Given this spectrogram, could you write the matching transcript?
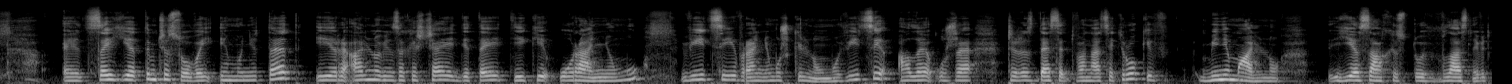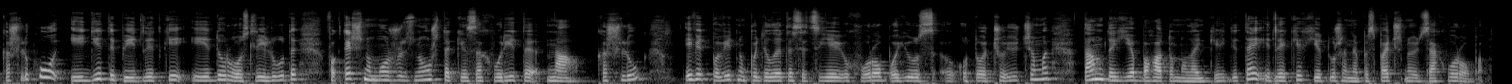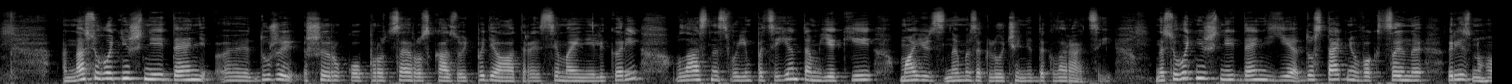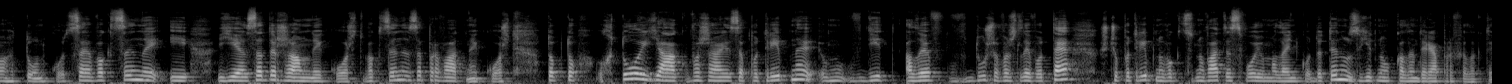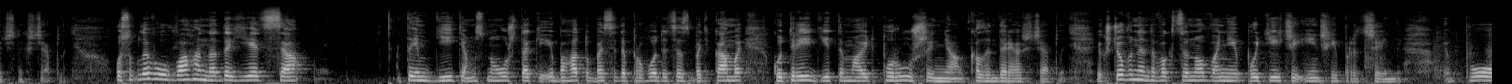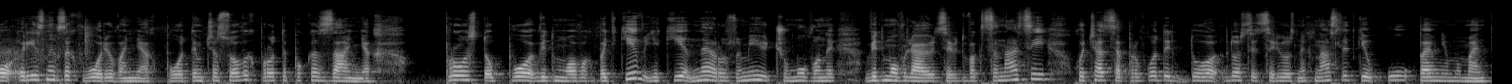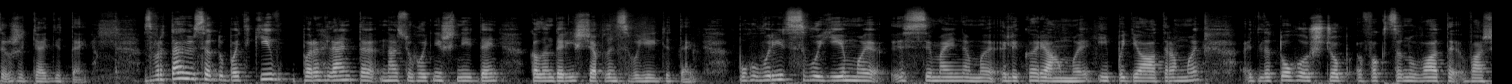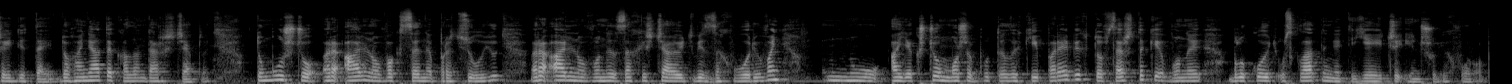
Це є тимчасовий імунітет, і реально він захищає дітей тільки у ранньому віці, в ранньому шкільному віці, але уже через 10-12 років мінімально є захисту власне від кашлюку, і діти, підлітки, і дорослі люди фактично можуть знову ж таки захворіти на кашлюк і відповідно поділитися цією хворобою з е, оточуючими, там, де є багато маленьких дітей, і для яких є дуже небезпечною ця хвороба. На сьогоднішній день е, дуже широко про це розказують педіатри, сімейні лікарі, власне, своїм пацієнтам, які мають з ними заключені декларації. На сьогоднішній день є достатньо вакцини різного гатунку. Це вакцини і є за державний кошт, вакцини за приватний кошт. Тобто, хто як вважає за потрібне, в діт, але дуже важливо те, що потрібно вакцинувати свою маленьку дитину згідно календаря профілактичних щеплень. Особлива увага надається. Тим дітям знову ж таки і багато бесіди проводиться з батьками, котрі діти мають порушення календаря щеплень. Якщо вони не вакциновані по тій чи іншій причині, по різних захворюваннях, по тимчасових протипоказаннях. Просто по відмовах батьків, які не розуміють, чому вони відмовляються від вакцинації, хоча це приводить до досить серйозних наслідків у певні моменти життя дітей. Звертаюся до батьків, перегляньте на сьогоднішній день календарі щеплень своїх дітей. Поговоріть з своїми сімейними лікарями і педіатрами для того, щоб вакцинувати ваших дітей, доганяти календар щеплень. Тому що реально вакцини працюють, реально вони захищають від захворювань. Ну а якщо може бути легкий перебіг, то все ж таки вони блокують ускладнення тієї чи іншої хвороби.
